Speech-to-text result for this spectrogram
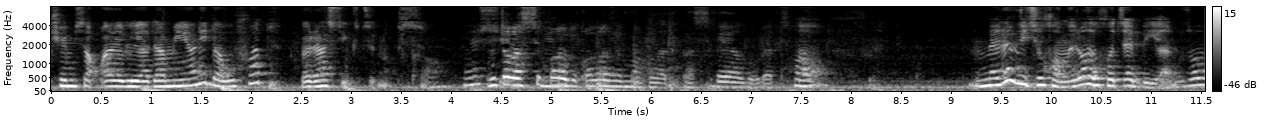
ჩემი საყვარელი ადამიანი დაუშვათ რას იგრძნობს? ხო. ეს იმიტომ რომ სიყვარული ყველაზე მაღლა დგას რეალურად ხო. და? მე რა ვიცი ხომ რომ ეხოწებიან რომ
